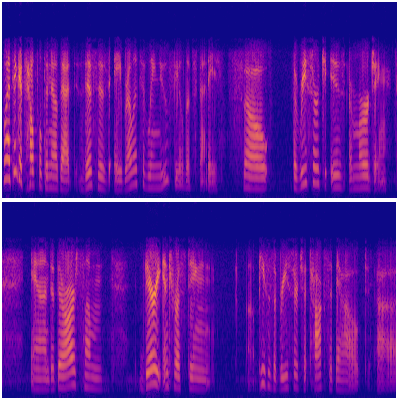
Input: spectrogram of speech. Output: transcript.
Well, I think it's helpful to know that this is a relatively new field of study. So the research is emerging, and there are some very interesting uh, pieces of research that talks about uh,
